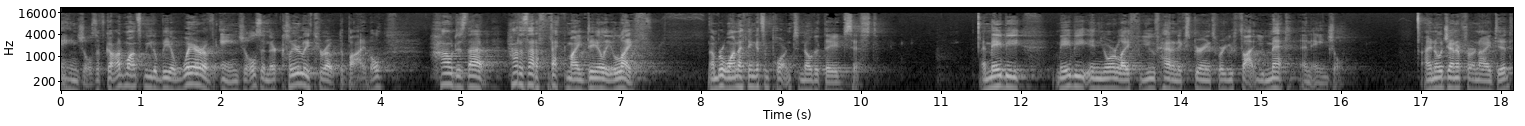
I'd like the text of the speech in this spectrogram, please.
angels? If God wants me to be aware of angels, and they're clearly throughout the Bible, how does that, how does that affect my daily life? Number one, I think it's important to know that they exist. And maybe, maybe in your life you've had an experience where you thought you met an angel. I know Jennifer and I did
